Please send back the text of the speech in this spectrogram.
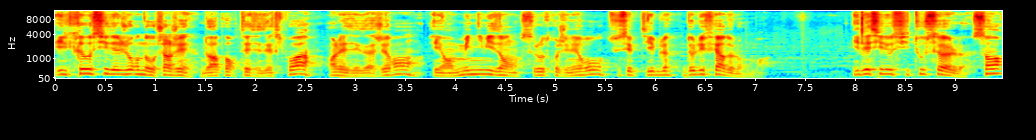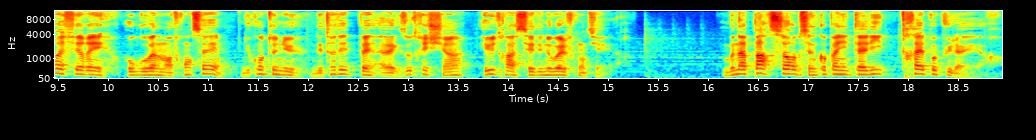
Il crée aussi des journaux chargés de rapporter ses exploits en les exagérant et en minimisant ceux d'autres généraux susceptibles de lui faire de l'ombre. Il décide aussi tout seul, sans référer au gouvernement français, du contenu des traités de paix avec les Autrichiens et du tracé des nouvelles frontières. Bonaparte sort de cette campagne d'Italie très populaire.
